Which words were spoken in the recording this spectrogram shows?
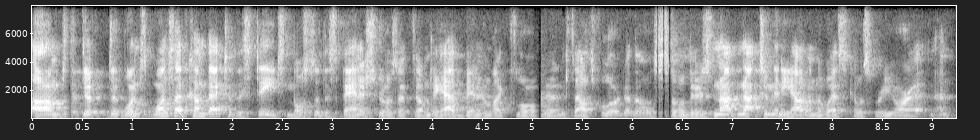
um, the, the, once once I've come back to the states, most of the Spanish girls I filmed, they have been in like Florida and South Florida, though. So there's not not too many out on the West Coast where you are at, man.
